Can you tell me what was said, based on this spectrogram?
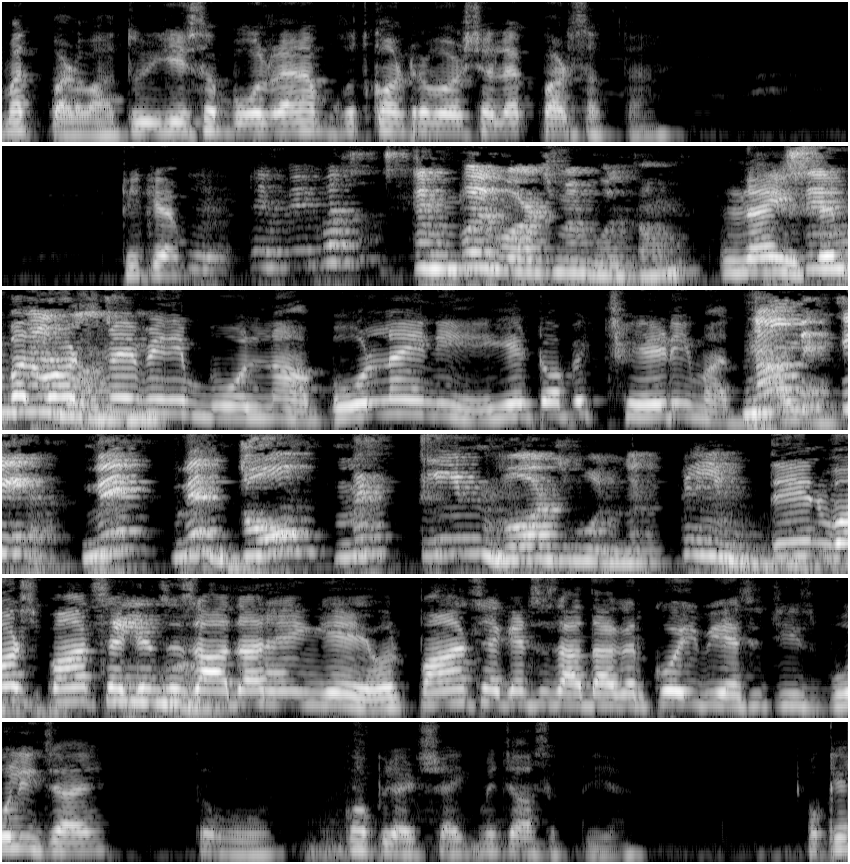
मत पढ़वा। तू ये सब बोल रहा है ना बहुत कंट्रोवर्शियल है पढ़ सकता है। ठीक है। सिंपल वर्ड्स में बोलता हूँ। नहीं सिंपल वर्ड्स में। भी नहीं बोलना बोलना ही नहीं ये टॉपिक छेड़ ही मत। ना मैं तीन मैं मैं दो मैं तीन वर्ड्स बोलूँगा तीन। तीन वर्ड्स पाँच सेकंड से ज़्यादा रहेंगे और पाँच सेकंड से ज़्यादा अगर कोई भी ऐसी चीज़ बोली जाए तो वो कॉपीराइट स्ट्राइक में जा सकती है। ओके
